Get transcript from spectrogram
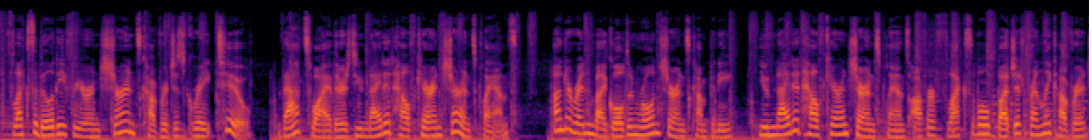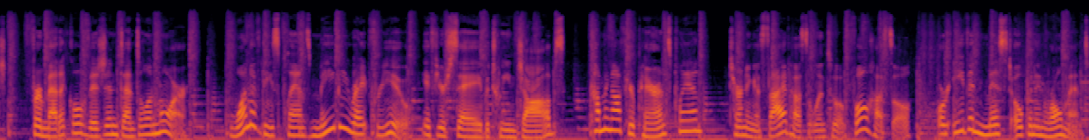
Flexibility for your insurance coverage is great too. That's why there's United Healthcare Insurance Plans. Underwritten by Golden Rule Insurance Company, United Healthcare Insurance Plans offer flexible, budget friendly coverage for medical, vision, dental, and more. One of these plans may be right for you if you're, say, between jobs, coming off your parents' plan, turning a side hustle into a full hustle, or even missed open enrollment.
